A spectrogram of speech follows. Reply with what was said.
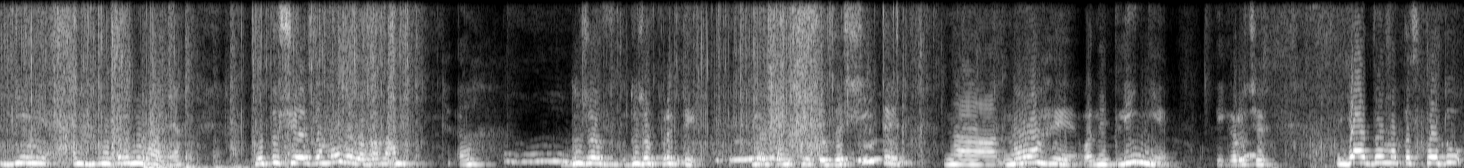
Дімі на тренування. Бо ту, що я замовила, вона е, дуже, дуже впритик. Неї там защити на ноги, вони длінні. І, коротше, я вдома то складу,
